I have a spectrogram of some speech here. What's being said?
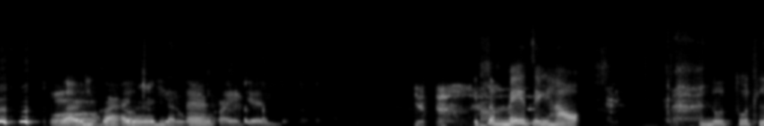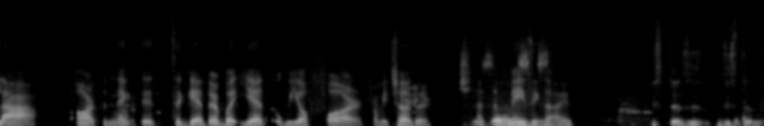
I already Oh, cried already. I don't want to cry again. It's amazing how nous toutes là are connected together, but yet we are far from each other. That's amazing, guys. Distance, is, distance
